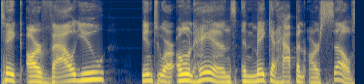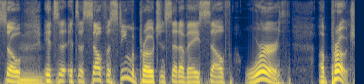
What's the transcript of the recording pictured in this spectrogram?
take our value into our own hands and make it happen ourselves. So mm. it's a it's a self-esteem approach instead of a self-worth approach.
